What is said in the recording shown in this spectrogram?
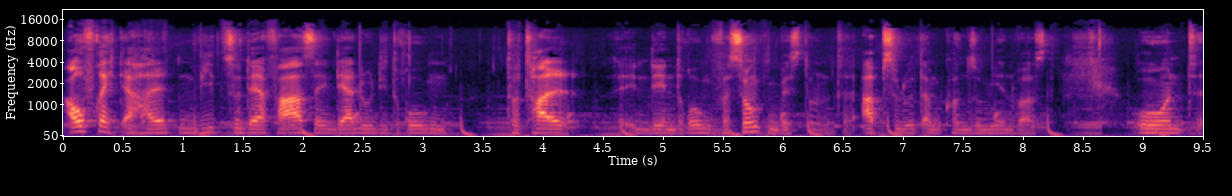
aufrechterhalten wie zu der Phase, in der du die Drogen total in den Drogen versunken bist und absolut am Konsumieren warst. Und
